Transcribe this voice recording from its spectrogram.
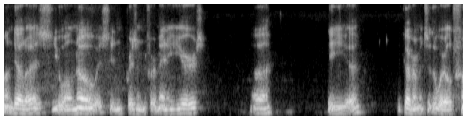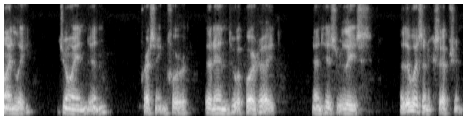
Mandela, as you all know, was in prison for many years. Uh, the uh, governments of the world finally joined in pressing for an end to apartheid and his release. Now, there was an exception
